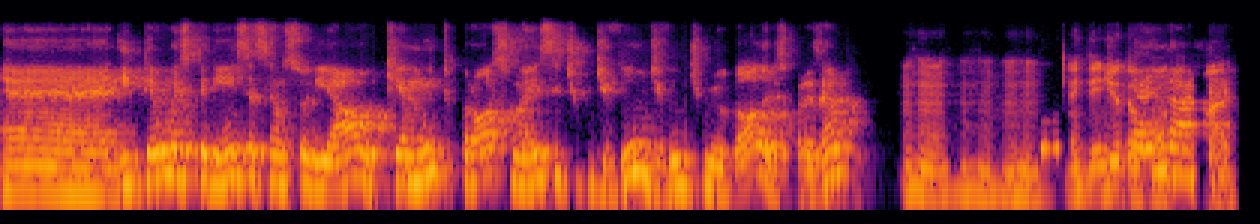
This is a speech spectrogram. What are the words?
é, e ter uma experiência sensorial que é muito próxima a esse tipo de vinho de 20 mil dólares, por exemplo? Uhum, uhum, uhum. Entendi o teu ponto. Acha,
